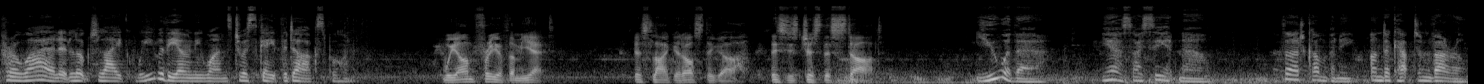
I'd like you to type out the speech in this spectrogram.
For a while, it looked like we were the only ones to escape the Darkspawn. We aren't free of them yet. Just like at Ostagar, this is just the start. You were there. Yes, I see it now. Third Company, under Captain Varel.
